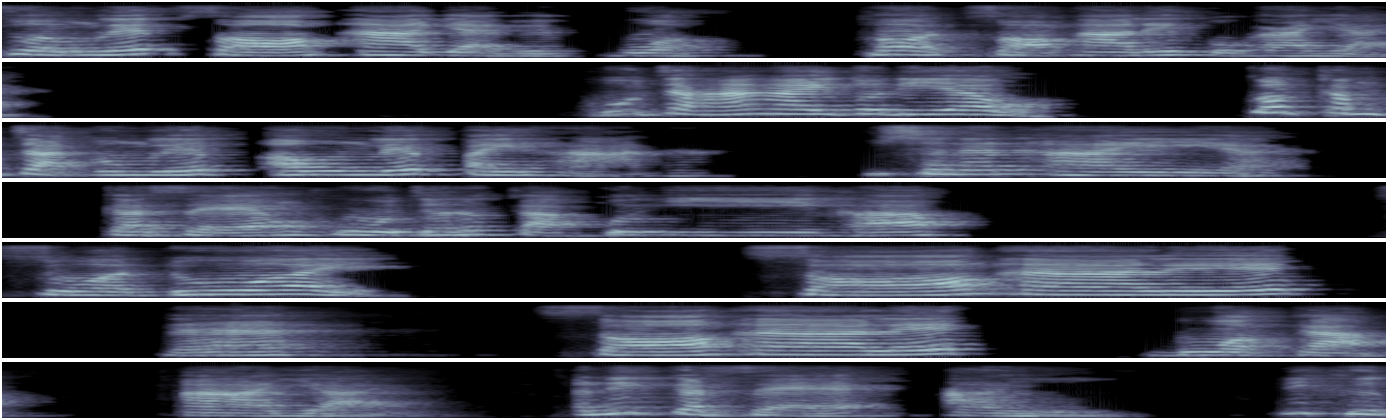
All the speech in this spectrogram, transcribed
ส่วนเล็บสอง r ใหญ่บวกโทษสอง r เล็กบวก r ใหญ่ ครูจะหา i ตัวเดียว ก็กำจัดวงเล็บเอาวงเล็บไปหารเพราะฉะนั้น i อะกระแสของครูจะเท่ากับตัว e ครับ ส่วนด้วยสอง r เล็กนะฮะสอง r เล็กบวกกับ r ใหญ่ อันนี้กระแส i นี่คือ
